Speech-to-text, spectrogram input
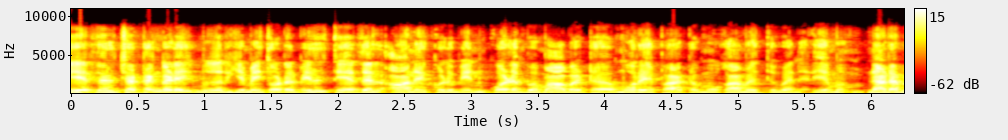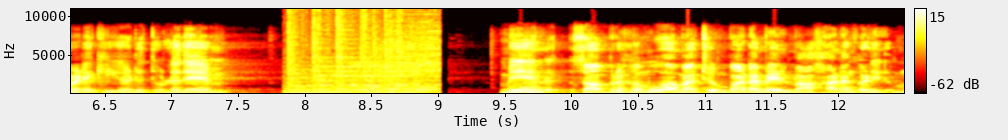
தேர்தல் சட்டங்களை மீறியமை தொடர்பில் தேர்தல் ஆணைக்குழுவின் கொழும்பு மாவட்ட மாவட்ட முறைப்பாட்டு முகாமைத்துவ நிலையமும் நடவடிக்கை எடுத்துள்ளது. மேல் சப்ரஹமுவா மற்றும் வடமேல் மாகாணங்களிலும்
